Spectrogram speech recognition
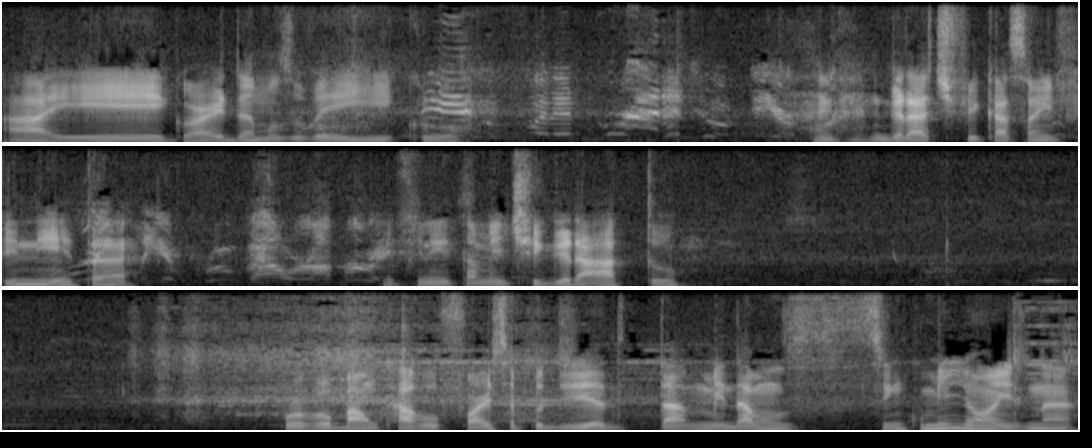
Aê, guardamos o veículo. Gratificação infinita, é? Infinitamente grato. Por roubar um carro forte, você podia me dar uns 5 milhões, né?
